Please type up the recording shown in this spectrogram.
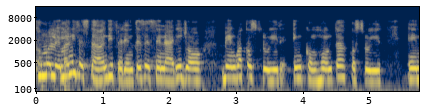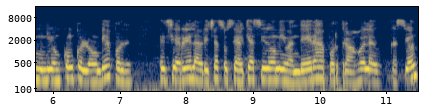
Como lo he manifestado en diferentes escenarios, yo vengo a construir en conjunto, a construir en unión con Colombia por el cierre de la brecha social que ha sido mi bandera, por trabajo de la educación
